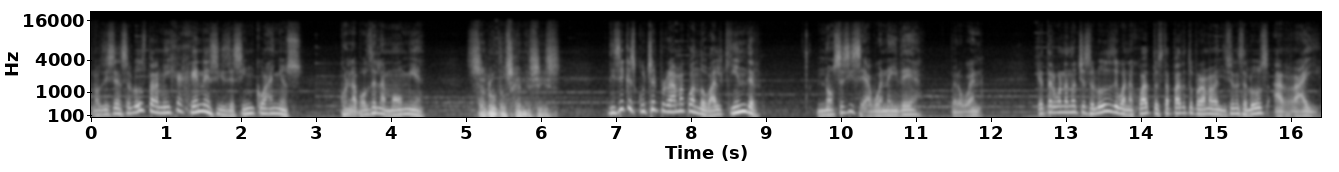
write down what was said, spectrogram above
Nos dicen saludos para mi hija Génesis de 5 años. Con la voz de la momia. Saludos, Génesis. Dice que escucha el programa cuando va al kinder. No sé si sea buena idea, pero bueno. ¿Qué tal? Buenas noches, saludos de Guanajuato. Está padre tu programa, bendiciones, saludos a Ray.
